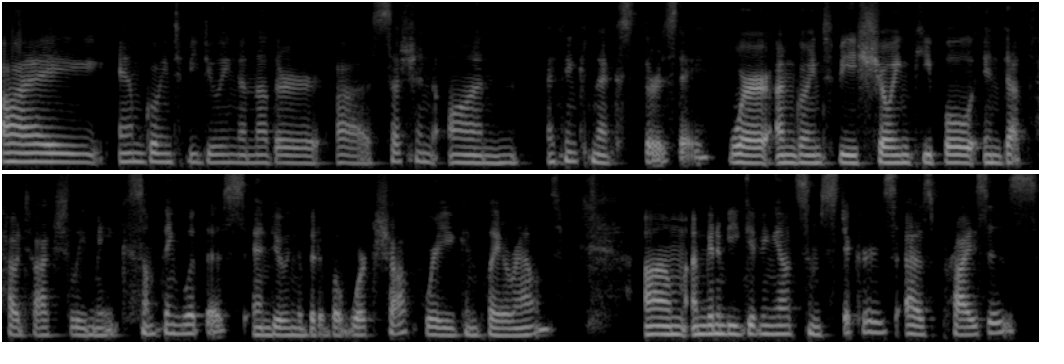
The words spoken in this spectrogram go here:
I am going to be doing another uh, session on, I think next Thursday, where I'm going to be showing people in depth how to actually make something with this and doing a bit of a workshop where you can play around. Um, I'm going to be giving out some stickers as prizes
